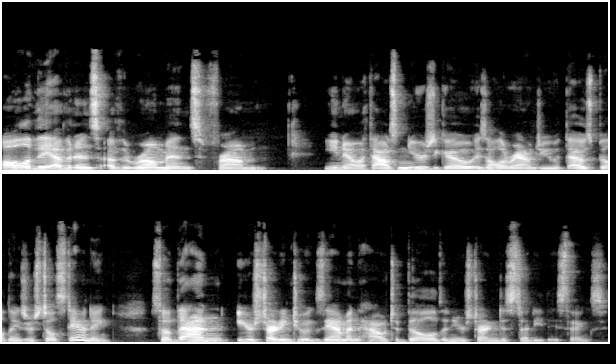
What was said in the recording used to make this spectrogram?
all of the evidence of the Romans from, you know, a thousand years ago is all around you. Those buildings are still standing. So then you're starting to examine how to build and you're starting to study these things.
